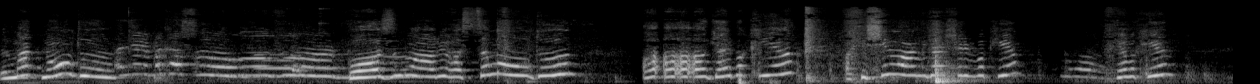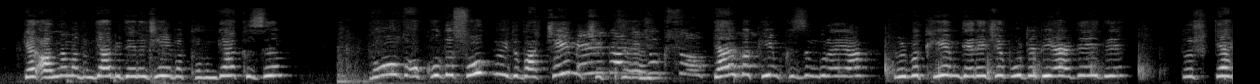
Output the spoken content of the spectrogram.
Irmak ne oldu? Anne bak hasta oldum. Boğazın mı ağrıyor hasta mı oldun? Aa, aa, aa, gel bakayım. Ateşin var mı gel şöyle bir bakayım. Gel bakayım. Gel anlamadım gel bir dereceye bakalım gel kızım. Ne oldu okulda soğuk muydu bahçeye mi Evet çıktın? anne çok soğuk. Gel bakayım kızım buraya. Dur bakayım derece burada bir yerdeydi. Dur gel.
